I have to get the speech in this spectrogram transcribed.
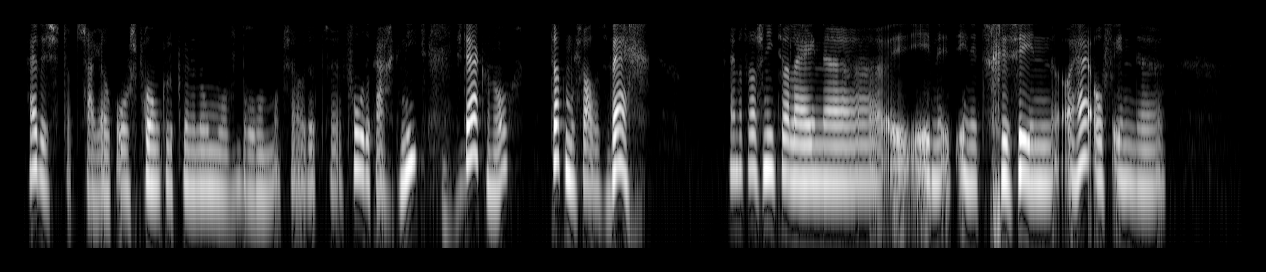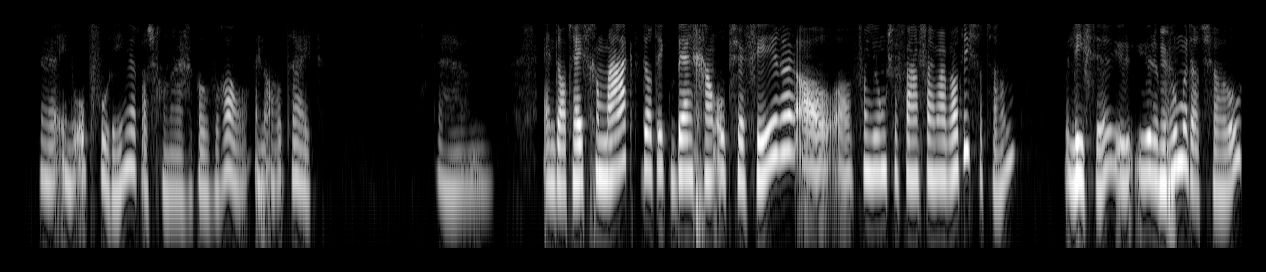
hè, dus dat zou je ook oorspronkelijk kunnen noemen of bron of zo, dat uh, voelde ik eigenlijk niet. Mm -hmm. Sterker nog, dat moest altijd weg. En dat was niet alleen uh, in, het, in het gezin hè, of in de, in de opvoeding, dat was gewoon eigenlijk overal en altijd. Um, en dat heeft gemaakt dat ik ben gaan observeren, al, al van jongs af aan, van maar wat is dat dan? Liefde, jullie, ja. noemen dat zo.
